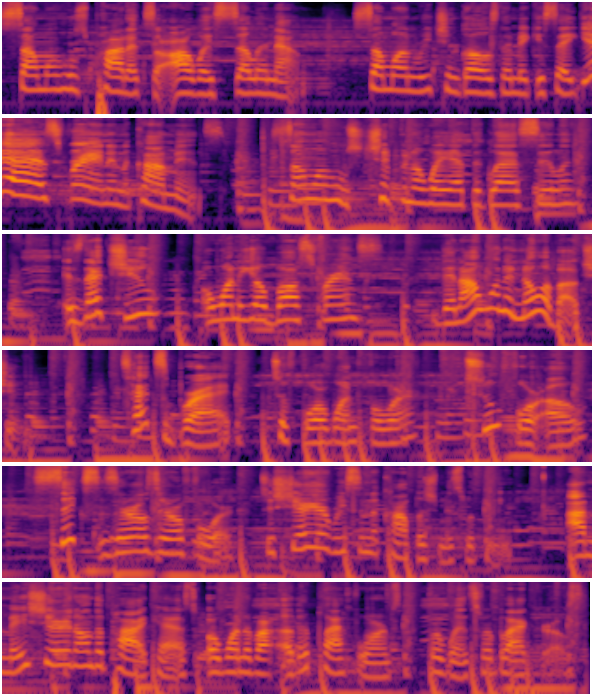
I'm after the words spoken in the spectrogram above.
Someone whose products are always selling out. Someone reaching goals that make you say, Yes, friend, in the comments. Someone who's chipping away at the glass ceiling. Is that you or one of your boss friends? Then I want to know about you. Text BRAG to 414 240 6004 to share your recent accomplishments with me. I may share it on the podcast or one of our other platforms for Wins for Black Girls.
